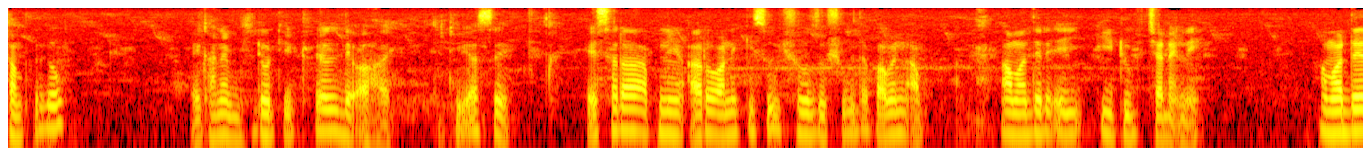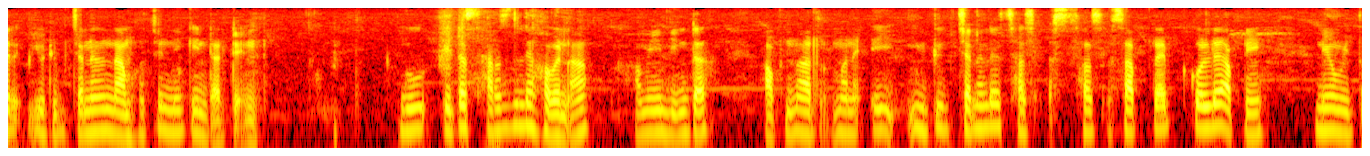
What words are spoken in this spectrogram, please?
সম্পর্কেও এখানে ভিডিও টিউটোরিয়াল দেওয়া হয়, ঠিক আছে? এছাড়া আপনি আরও অনেক কিছু সুযোগ সুবিধা পাবেন আমাদের এই ইউটিউব চ্যানেলে। আমাদের ইউটিউব চ্যানেলের নাম হচ্ছে নিক এন্টারটেন এটা সার্চ দিলে হবে না। আমি লিঙ্কটা আপনার মানে এই ইউটিউব চ্যানেলে সাবস্ক্রাইব করলে আপনি নিয়মিত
